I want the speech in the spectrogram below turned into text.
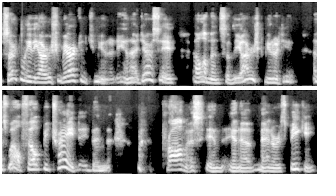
certainly the Irish American community, and I dare say elements of the Irish community as well, felt betrayed. They'd been promised, in, in a manner of speaking,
